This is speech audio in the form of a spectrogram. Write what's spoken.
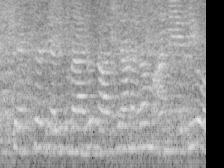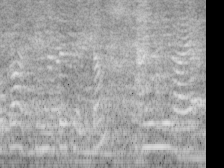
చర్చ జరిపారు రాజ్యాంగం అనేది ఒక అత్యున్నత చట్టం. దీన్ని రాయ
